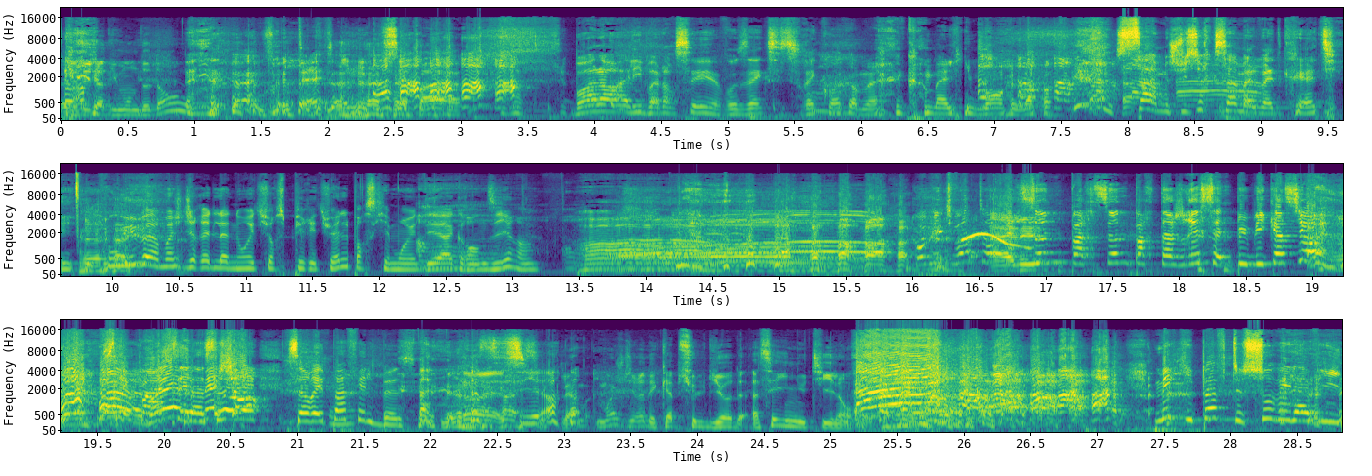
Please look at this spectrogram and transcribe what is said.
Il y a déjà du monde dedans Peut-être, je ne sais pas. Bon alors, allez, balancez vos ex. Ce serait quoi comme, comme aliment alors Sam, je suis sûr que Sam, elle va être créative. Oui, bah moi je dirais de la nourriture spirituelle parce qu'ils m'ont aidé à Oh. grandir. Ah. Oh, mais tu vois, toi, personne, personne partagerait cette publication. c'est pas assez bah, ça, méchant. aurait, ça aurait pas fait le buzz. C'est clair. Moi je dirais des capsules d'iode assez inutiles en fait. Mais qui peuvent te sauver la vie.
